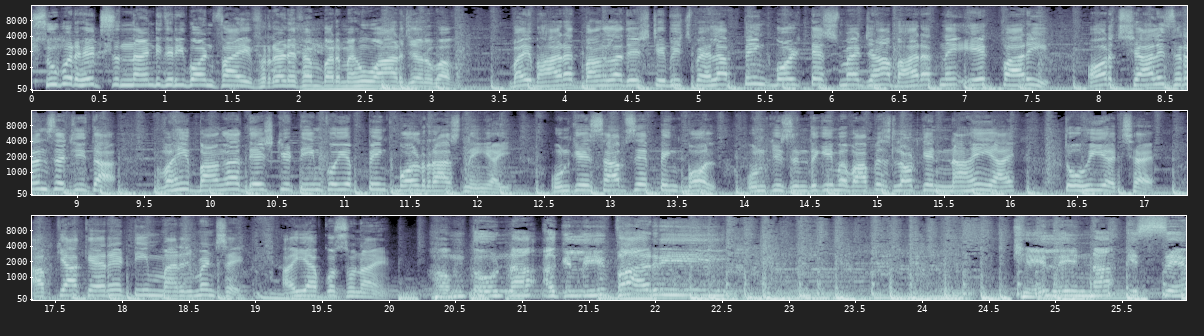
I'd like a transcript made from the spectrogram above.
सुपर हिट्स 93.5 रेड एफएम पर मैं हूँ आर अनुभव। भाई, भारत बांग्लादेश के बीच पहला पिंक बॉल टेस्ट मैच जहाँ भारत ने एक पारी और 40 रन से जीता, वहीं बांग्लादेश की टीम को ये पिंक बॉल रास नहीं आई। उनके हिसाब से पिंक बॉल उनकी ज़िंदगी में वापस लौट के ना ही आए तो ही अच्छा है। अब क्या कह रहे हैं टीम मैनेजमेंट से? आइए आपको सुनाए। हम तो ना अगली बारी, खेले ना इससे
